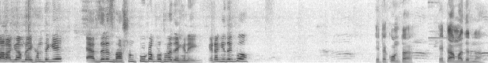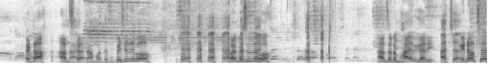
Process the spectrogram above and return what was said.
তার আগে আমরা এখান থেকে অ্যাভারেজ ভার্সন টুটা প্রথমে দেখে নেই। এটা কি দেখব? এটা কোনটা? এটা আমাদের না। এটা? আচ্ছা। আমাদের বেশি দিব? ভাই বেশি দিব? আচ্ছা এটা ভাইয়ের গাড়ি। আচ্ছা। এটা হচ্ছে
